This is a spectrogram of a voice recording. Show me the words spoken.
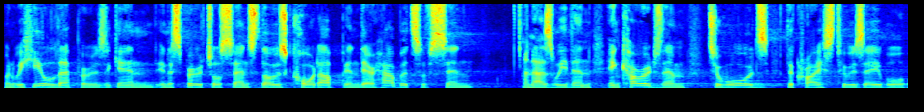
When we heal lepers, again, in a spiritual sense, those caught up in their habits of sin and as we then encourage them towards the Christ who is able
